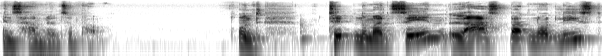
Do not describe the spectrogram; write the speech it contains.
ins Handeln zu kommen. Und Tipp Nummer 10, last but not least,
